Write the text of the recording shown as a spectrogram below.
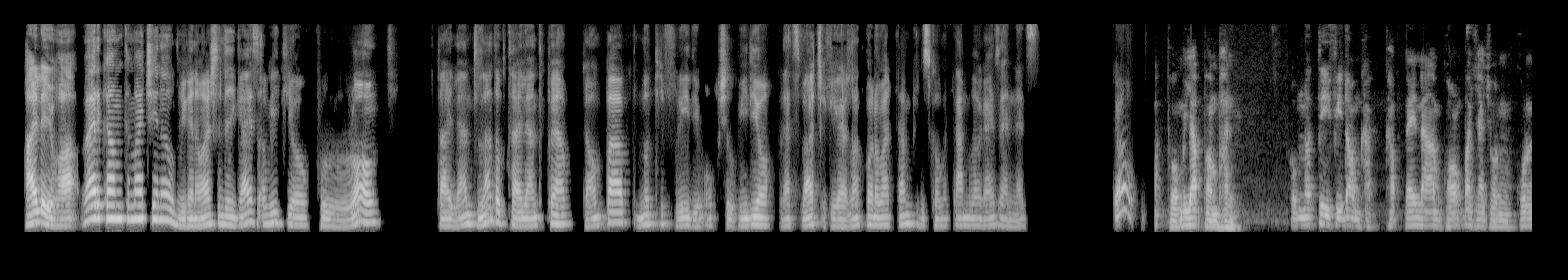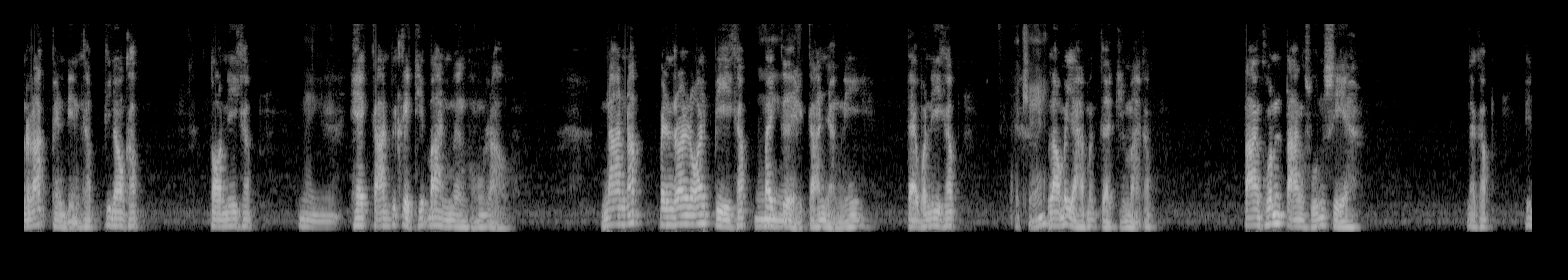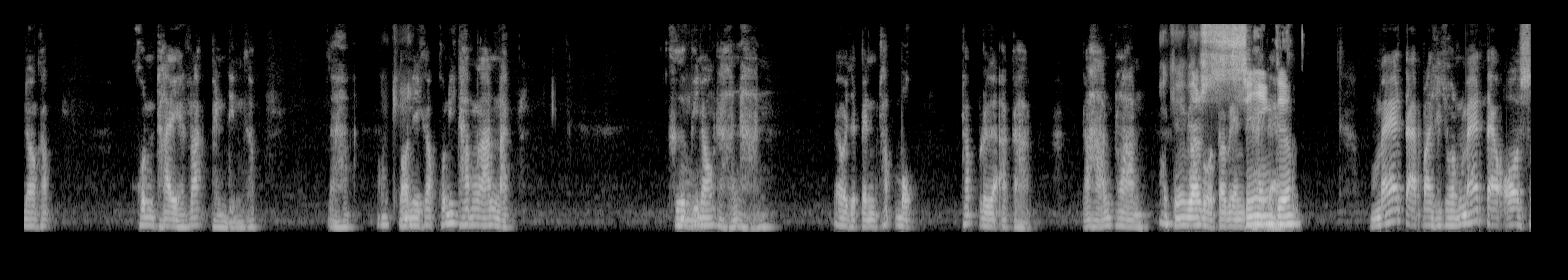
Hi Leyva, welcome to my channel. We're gonna watch today, guys, a video from Thailand, land of Thailand, Phuap, Phuap, Noti Freedom official video. Let's watch. If you guys not wanna watch them, please comment down below, guys, and let's go. ผมยับพมพันธ์ผมนอตตี้ฟรีดอมครับ ครับในนามของประชาชนคนรักแผ่นดินครับ พี่น้องครับ ตอนนี้ครับ Hmm, เหตุการณ์วิกฤตที่บ้านเมืองของเรา นานนับเป็นร้อยร้อยๆปีครับอืมไม่เกิดเหตุการณ์อย่างนี้ แต่วันนี้ครับ Okay. เราไม่อยากให้มันเกิดขึ้นมาครับ ต่างคนต่างสูญเสียนะครับ พี่น้องครับ คนไทยรักแผ่นดินครับนะฮะ Okay. ตอนนี้ครับคนที่ทำงานหนัก คืออมพี่น้องทหารหารไม่ว่าจะเป็นทัพบบก ทัพเรืออากาศ ทหารพลาน Okay, we are ตำรวจตระเวนชาย seeing แด the นแม้แต่ประชาชนแม้แต่อส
